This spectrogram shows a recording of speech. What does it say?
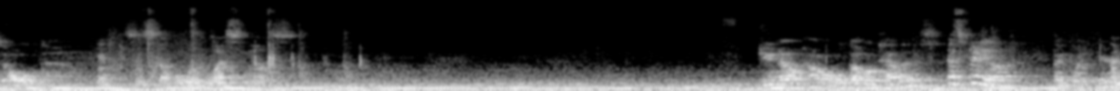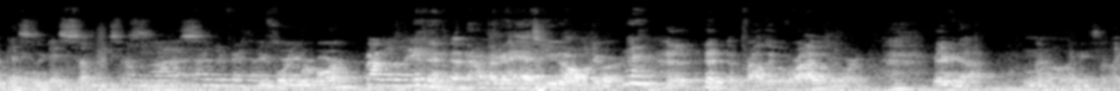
This is old. Yeah, this is the old Westinghouse. Do you know how old the hotel is? That's pretty old. Like what year? I'm guessing it's seventies or I'm not hundred percent. Before you were born? Probably. I'm not gonna ask you how old you are. Probably before I was born. Maybe not. No, these are like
